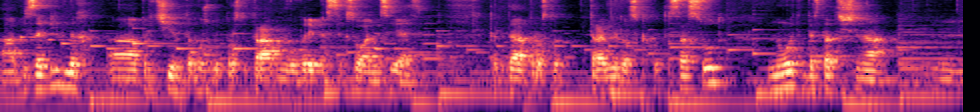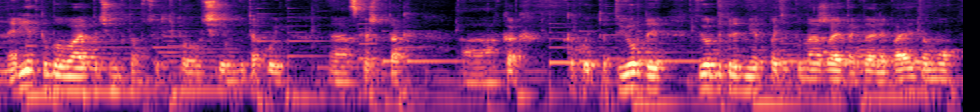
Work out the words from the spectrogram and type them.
а, безобидных а, причин, это может быть просто травма во время сексуальной связи, когда просто травмировался какой-то сосуд, но это достаточно редко бывает. Почему? Потому что все-таки половой член не такой, а, скажем так, как какой-то твердый, твердый предмет по типу ножа и так далее. Поэтому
